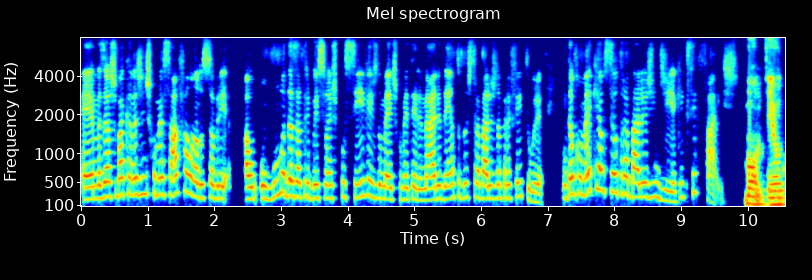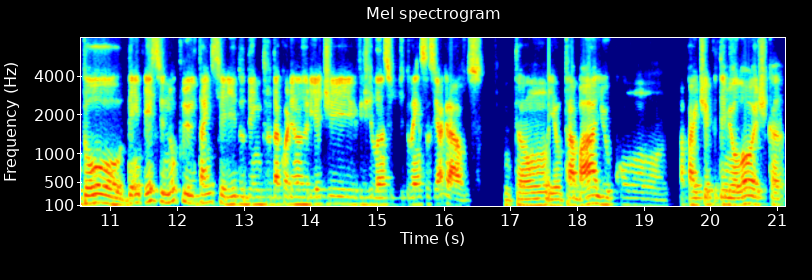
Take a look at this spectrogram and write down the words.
É, mas eu acho bacana a gente começar falando sobre alguma das atribuições possíveis do médico veterinário dentro dos trabalhos na prefeitura. Então, como é que é o seu trabalho hoje em dia? O que, que você faz? Bom, eu tô esse núcleo está inserido dentro da coordenadoria de vigilância de doenças e agravos. Então, eu trabalho com a parte epidemiológica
